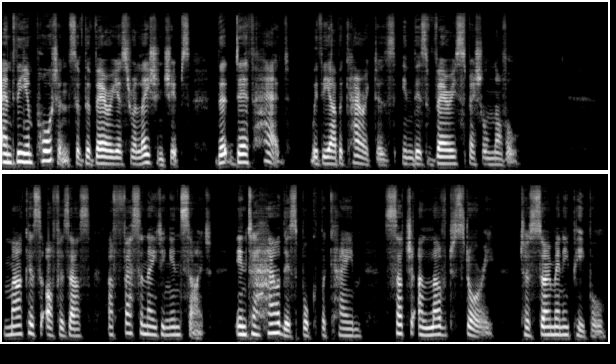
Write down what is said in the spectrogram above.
and the importance of the various relationships that death had with the other characters in this very special novel. Marcus offers us a fascinating insight into how this book became such a loved story to so many people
